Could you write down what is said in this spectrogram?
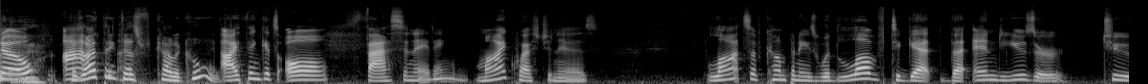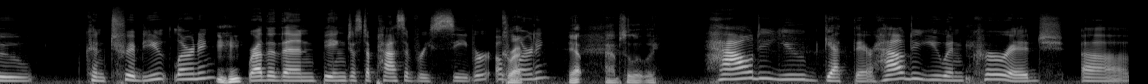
No, Because I- I think that's kind of cool. I think it's all fascinating. My question is lots of companies would love to get the end user to contribute learning Mhm. rather than being just a passive receiver of Correct. learning. Yep, absolutely. How do you get there? How do you encourage uh,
